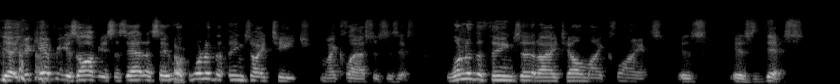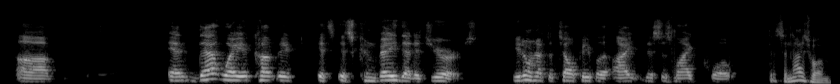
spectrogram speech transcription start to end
yeah, you can't be as obvious as that. I say, look, one of the things I teach my classes is this. One of the things that I tell my clients is is this, uh, and that way it, com- it it's it's conveyed that it's yours. You don't have to tell people that I this is my quote. That's a nice one.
